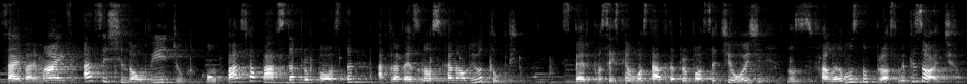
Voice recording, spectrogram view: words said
Saiba mais assistindo ao vídeo com o passo a passo da proposta através do nosso canal do YouTube. Espero que vocês tenham gostado da proposta de hoje. Nos falamos no próximo episódio.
